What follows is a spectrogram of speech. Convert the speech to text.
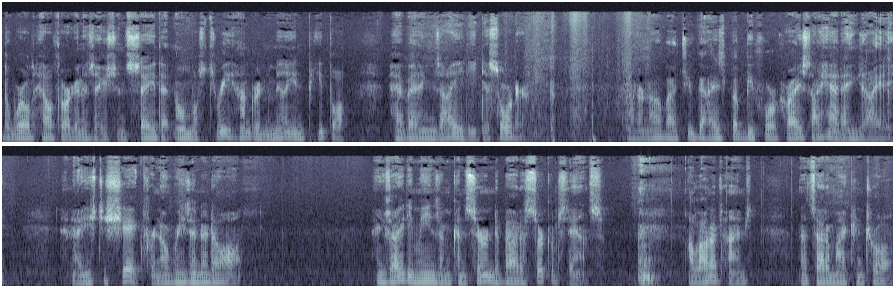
the World Health Organization say that almost 300 million people have anxiety disorder. I don't know about you guys, but before Christ, I had anxiety. And I used to shake for no reason at all. Anxiety means I'm concerned about a circumstance. a lot of times, that's out of my control.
